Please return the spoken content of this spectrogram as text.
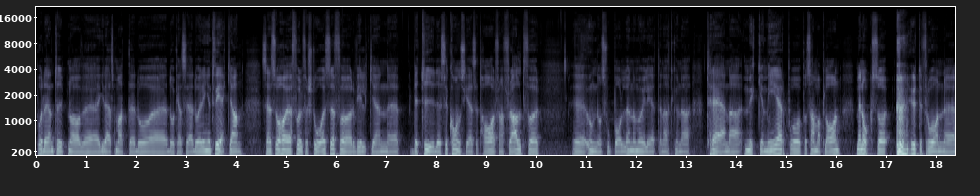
på den typen av eh, gräsmattor. Då, eh, då kan jag säga, då är det ingen tvekan. Sen så har jag full förståelse för vilken eh, betydelse konstgräset har. Framförallt för eh, ungdomsfotbollen och möjligheten att kunna träna mycket mer på, på samma plan. Men också utifrån eh,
